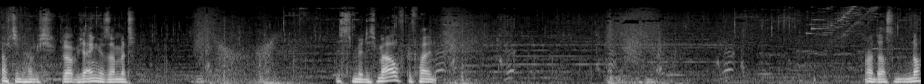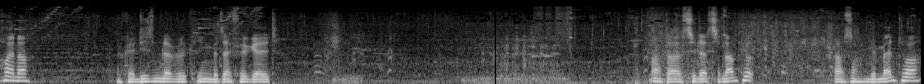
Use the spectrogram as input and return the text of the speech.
Ach, den habe ich, glaube ich, eingesammelt. Ist mir nicht mal aufgefallen. Ah, da ist noch einer. Okay, in diesem Level kriegen wir sehr viel Geld. Ah, da ist die letzte Lampe. Da ist noch ein Dementor.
